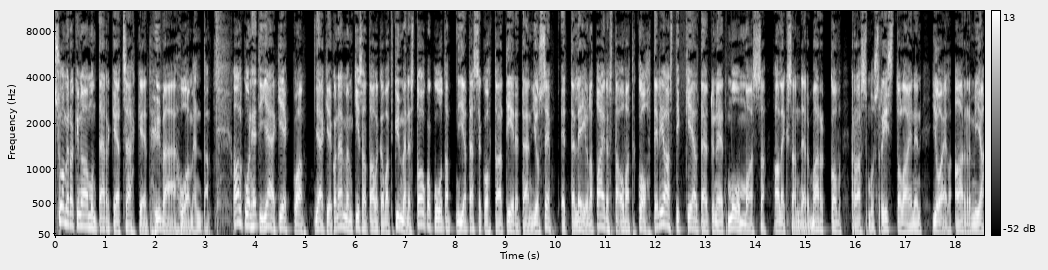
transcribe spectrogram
Suomirokin aamun tärkeät sähkeet, hyvää huomenta. Alkuun heti jääkiekkoa. Jääkiekon MM-kisat alkavat 10. toukokuuta ja tässä kohtaa tiedetään jo se, että leijonapaidasta ovat kohteliaasti kieltäytyneet muun muassa Alexander Barkov, Rasmus Ristolainen, Joel Armia,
